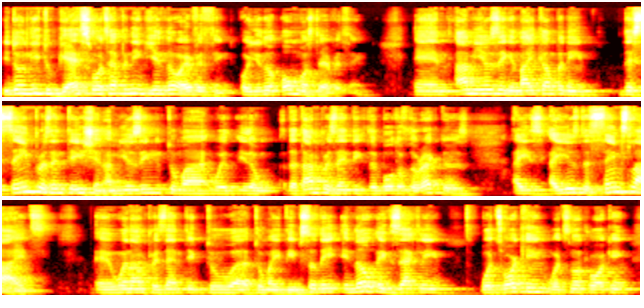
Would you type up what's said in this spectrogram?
You don't need to guess what's happening, you know everything, or you know almost everything. And I'm using in my company the same presentation I'm using to my with you know that I'm presenting to the board of directors. I, I use the same slides uh, when I'm presenting to uh, to my team, so they know exactly what's working, what's not working.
